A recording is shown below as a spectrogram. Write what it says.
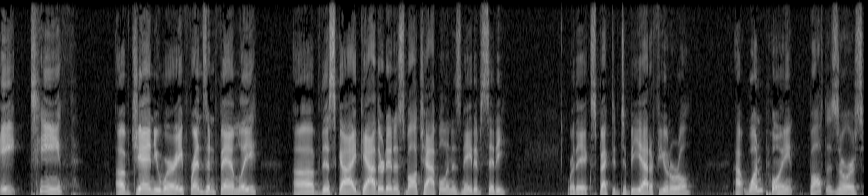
18th of January, friends and family of this guy gathered in a small chapel in his native city where they expected to be at a funeral. At one point, Baltazar's,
